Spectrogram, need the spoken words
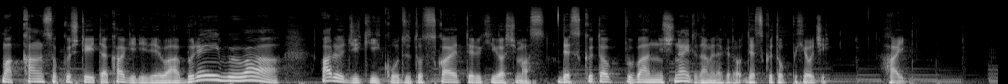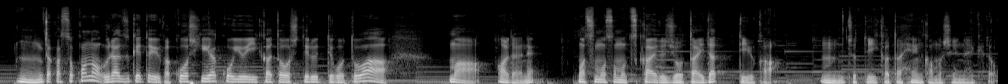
まあ、観測していた限りでは、ブレイブはある時期以降ずっと使えてる気がします。デスクトップ版にしないとダメだけど、デスクトップ表示。はい。うん、だからそこの裏付けというか、公式がこういう言い方をしてるってことは、まあ、あれだよね。まあ、そもそも使える状態だっていうか、うん、ちょっと言い方変かもしれないけど、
